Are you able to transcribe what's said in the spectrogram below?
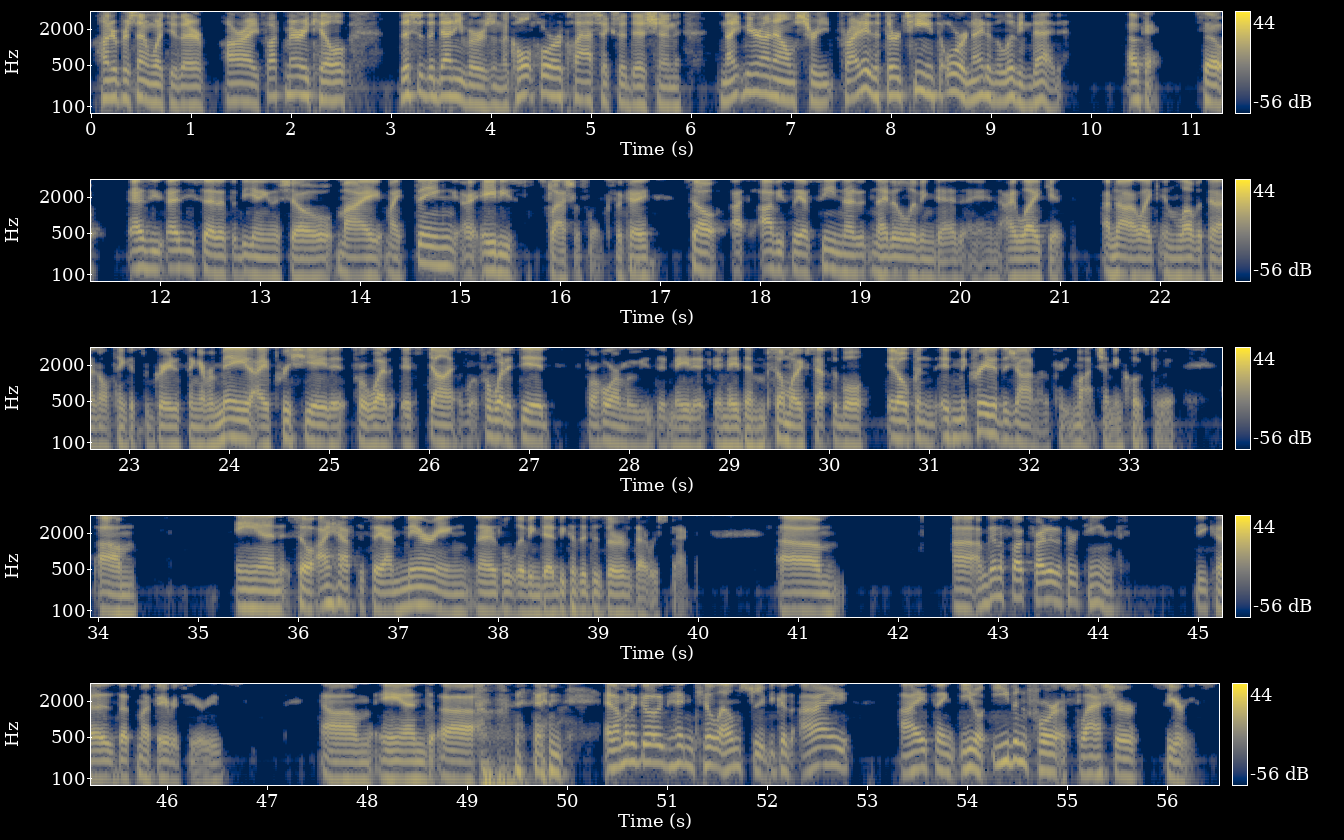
100% with you there. All right, fuck Mary Kill. This is the Denny version, the Cult Horror Classics edition. Nightmare on Elm Street, Friday the 13th, or Night of the Living Dead. Okay. So, as you as you said at the beginning of the show, my my thing are 80s slasher flicks, okay? So, I, obviously I've seen Night, Night of the Living Dead and I like it. I'm not like in love with it. I don't think it's the greatest thing ever made. I appreciate it for what it's done, for what it did for horror movies. It made it, it made them somewhat acceptable. It opened, it created the genre pretty much. I mean, close to it. Um, and so I have to say I'm marrying Night of the Living Dead because it deserves that respect. Um, uh, I'm gonna fuck Friday the 13th because that's my favorite series. Um, and, uh, and, and I'm gonna go ahead and kill Elm Street because I, I think, you know, even for a slasher series,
